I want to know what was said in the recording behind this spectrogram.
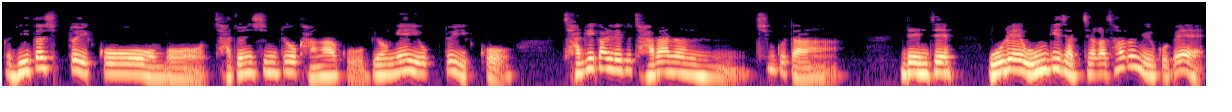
그 리더십도 있고 뭐 자존심도 강하고 명예욕도 있고 자기 관리도 잘하는 친구다. 근데 이제 올해 운기 자체가 37에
